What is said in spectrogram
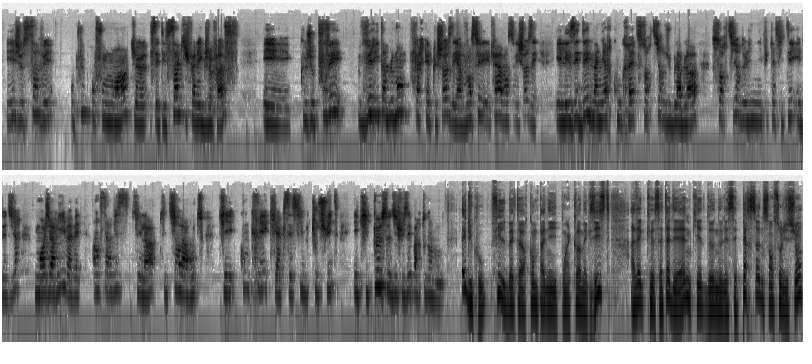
et je savais au plus profond de moi que c'était ça qu'il fallait que je fasse et que je pouvais véritablement faire quelque chose et avancer, faire avancer les choses et, et les aider de manière concrète, sortir du blabla, sortir de l'inefficacité et de dire moi j'arrive avec un service qui est là, qui tient la route, qui est concret, qui est accessible tout de suite et qui peut se diffuser partout dans le monde. Et du coup, feelbettercompany.com existe avec cet ADN qui est de ne laisser personne sans solution.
